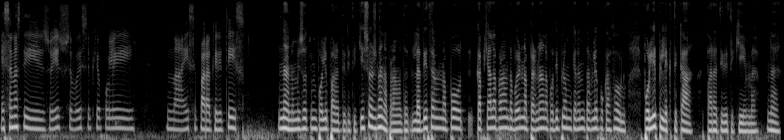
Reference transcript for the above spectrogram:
εσένα στη ζωή σου σε βοήθησε πιο πολύ να είσαι παρατηρητής; Ναι, νομίζω ότι είμαι πολύ παρατηρητική σε ορισμένα πράγματα. Δηλαδή, θέλω να πω ότι κάποια άλλα πράγματα μπορεί να περνάνε από δίπλα μου και να μην τα βλέπω καθόλου. Πολύ επιλεκτικά παρατηρητική είμαι. Ναι.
